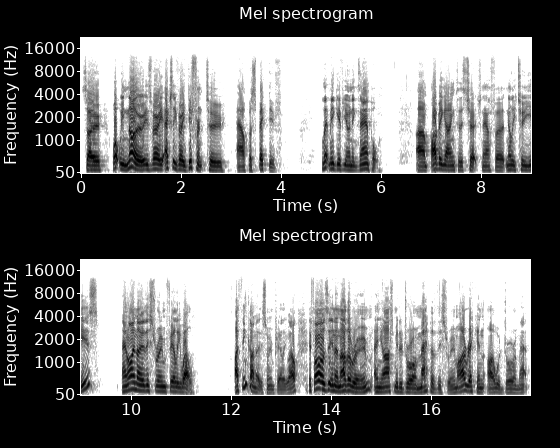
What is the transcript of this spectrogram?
So what we know is very, actually very different to our perspective. Let me give you an example. Um, I've been going to this church now for nearly two years, and I know this room fairly well. I think I know this room fairly well. If I was in another room and you asked me to draw a map of this room, I reckon I would draw a map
